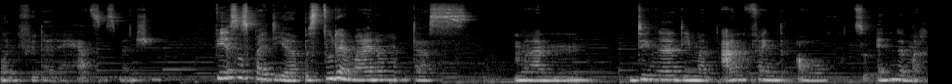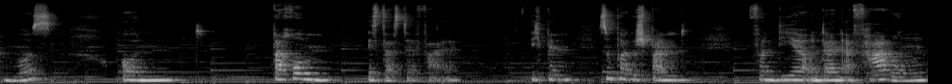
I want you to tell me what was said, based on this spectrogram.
und für deine Herzensmenschen. Wie ist es bei dir? Bist du der Meinung, dass man Dinge, die man anfängt, auch zu Ende machen muss? Und warum ist das der Fall. Ich bin super gespannt von dir und deinen Erfahrungen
